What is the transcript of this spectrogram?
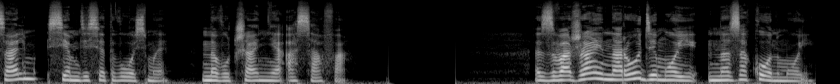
Псальм 78 навучанне асафа. Зважай народзе мой на закон мой.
